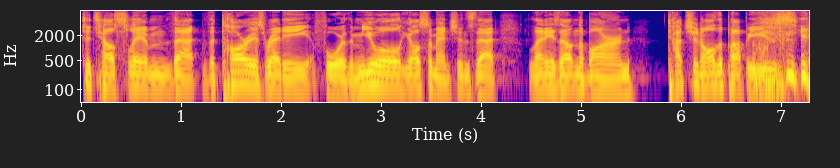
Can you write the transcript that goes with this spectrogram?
to tell Slim that the tar is ready for the mule, he also mentions that Lennie's out in the barn touching all the puppies. Yeah,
